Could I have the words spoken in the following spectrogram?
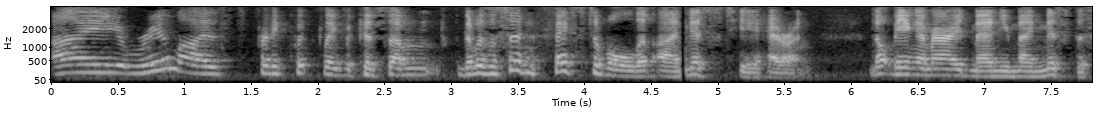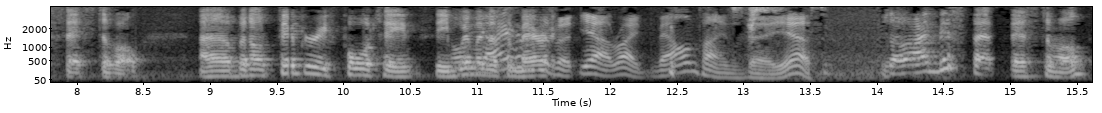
I realized pretty quickly because um, there was a certain festival that I missed here, Aaron. Not being a married man, you may miss this festival. Uh, but on February 14th, the Oh, Women yeah, of America. of. Yeah, right. Valentine's Day. Yes. So I missed that festival,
